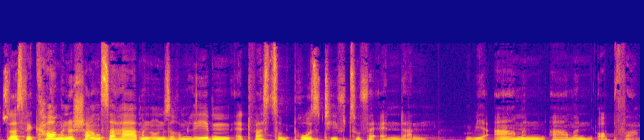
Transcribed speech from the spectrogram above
sodass wir kaum eine Chance haben, in unserem Leben etwas zum Positiv zu verändern. Wir armen, armen Opfer.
